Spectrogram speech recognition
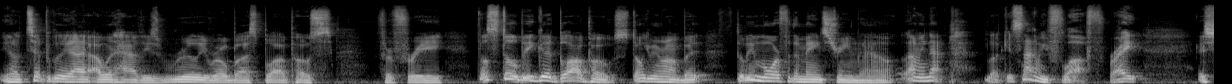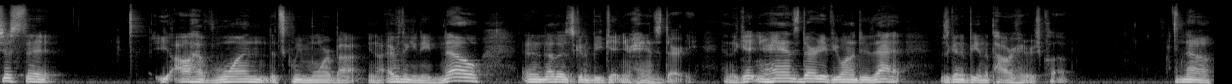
you know, typically I, I would have these really robust blog posts for free. They'll still be good blog posts, don't get me wrong, but there'll be more for the mainstream now. I mean, that, look, it's not gonna be fluff, right? It's just that I'll have one that's gonna be more about you know everything you need to know, and another is gonna be getting your hands dirty. And the getting your hands dirty, if you want to do that, is gonna be in the Power Hitters Club. Now,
